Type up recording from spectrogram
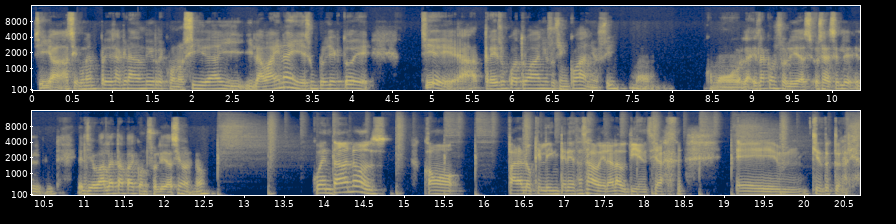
sí, a hacer una empresa grande y reconocida y, la vaina, y es un proyecto de, sí, a tres o cuatro años o cinco años, sí, como, como es la consolidación, o sea, es el, llevar la etapa de consolidación, ¿no? Cuéntanos, como para lo que le interesa saber a la audiencia, eh, ¿qué es Doctoralia?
